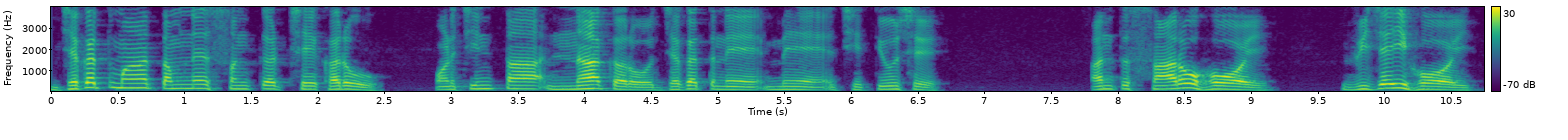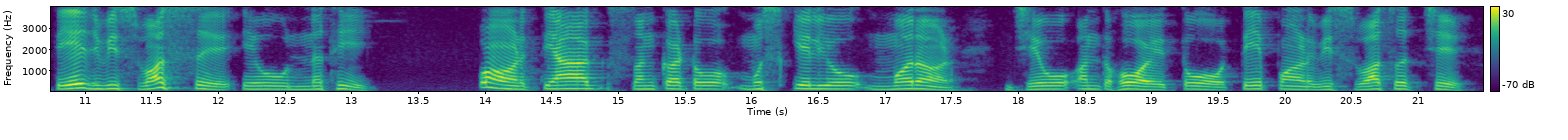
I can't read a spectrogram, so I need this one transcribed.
જગતમાં તમને સંકટ છે ખરું, પણ ચિંતા ના કરો, જગતને મેં જીત્યું છે. અંત સારો હોય, વિજય હોય, તે જ વિશ્વાસ છે એવું નથી. પણ ત્યાગ, સંકટો, મુશ્કેલીઓ, મરણ જેવો અંત હોય તો તે પણ વિશ્વાસ જ છે.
